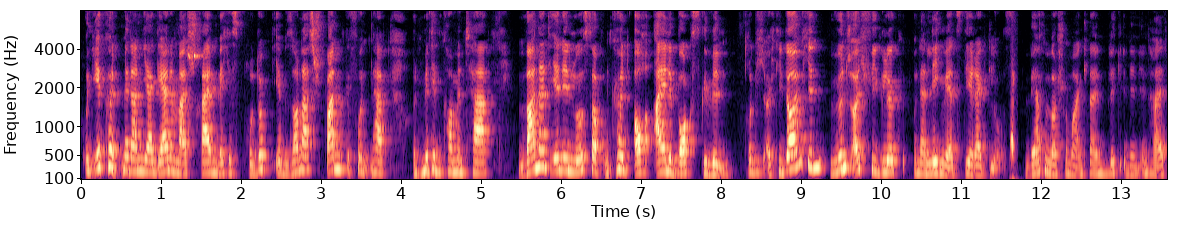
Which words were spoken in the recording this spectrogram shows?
und ihr könnt mir dann ja gerne mal schreiben, welches Produkt ihr besonders spannend gefunden habt und mit dem Kommentar wandert ihr in den Lostopf und könnt auch eine Box gewinnen. Drücke ich euch die Däumchen, wünsche euch viel Glück und dann legen wir jetzt direkt los. Werfen wir schon mal einen kleinen Blick in den Inhalt.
